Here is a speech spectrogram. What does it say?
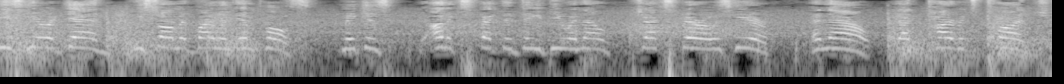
He's here again. We saw him at Violent Impulse make his unexpected debut, and now Jack Sparrow is here. And now that Pirate's plunge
